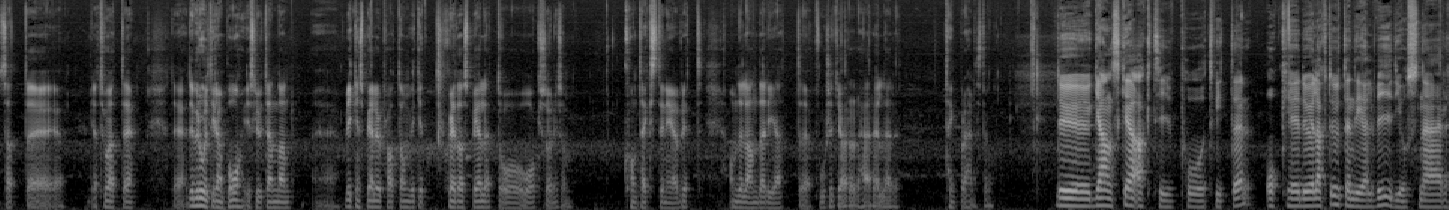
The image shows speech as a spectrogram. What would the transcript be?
Så att eh, jag tror att det, det, det beror lite grann på i slutändan eh, vilken spelare du pratar om, vilket skede av spelet och, och också liksom kontexten i övrigt. Om det landar i att eh, fortsätta göra det här eller tänk på det här nästa gång. Du är ganska aktiv på Twitter och eh, du har lagt ut en del videos när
